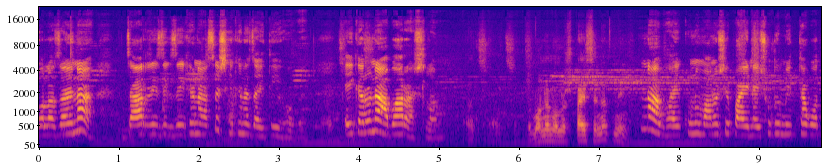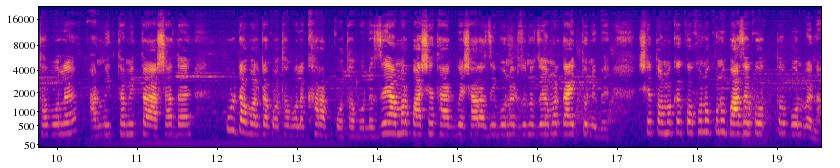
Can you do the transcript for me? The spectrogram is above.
বলা যায় না। যার রিজিক যেখানে আছে সেখানে যাইতেই হবে। এই কারণে আবার আসলাম। আচ্ছা আচ্ছা। তো মনের মানুষ পাইছেন আপনি? না ভাই কোনো মানুষই পাই নাই। শুধু মিথ্যা কথা বলে আর মিথ্যা মিথ্যা আশা দেয় উল্টা পাল্টা কথা বলে খারাপ কথা বলে। যে আমার পাশে থাকবে সারা জীবনের জন্য যে আমার দায়িত্ব নেবে সে তো আমাকে কখনো কোনো বাজে করতে বলবে না।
